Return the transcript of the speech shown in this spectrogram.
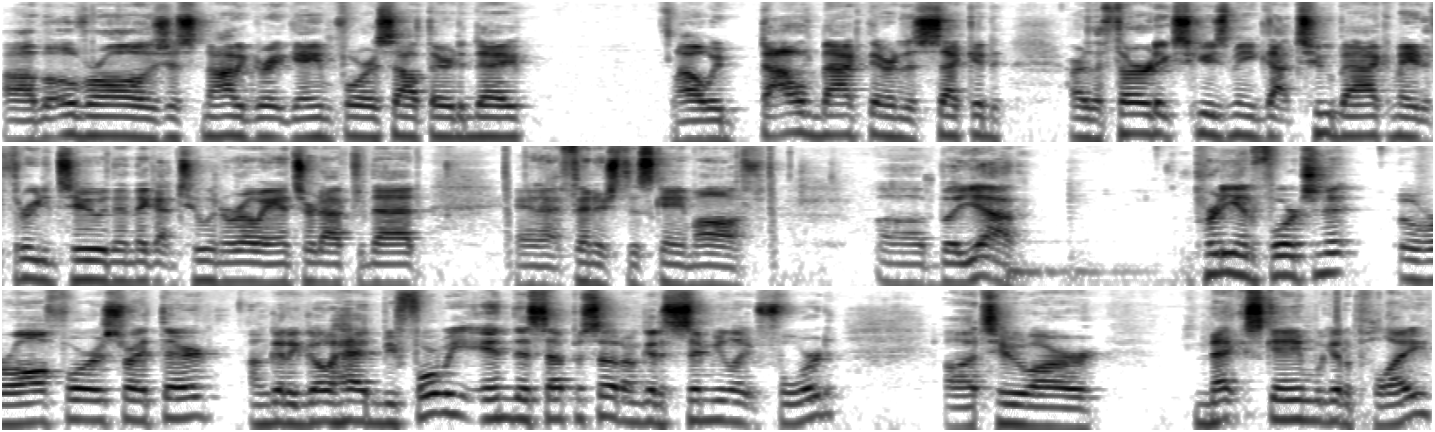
Uh, but overall, it was just not a great game for us out there today. Uh, we battled back there in the second or the third, excuse me. Got two back, made it three to two. And then they got two in a row answered after that, and I finished this game off. Uh, but yeah, pretty unfortunate overall for us right there. I'm gonna go ahead before we end this episode. I'm gonna simulate forward uh, to our next game we're gonna play.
